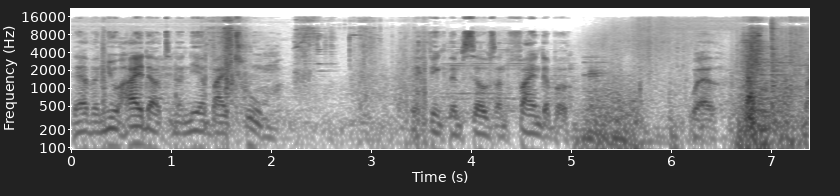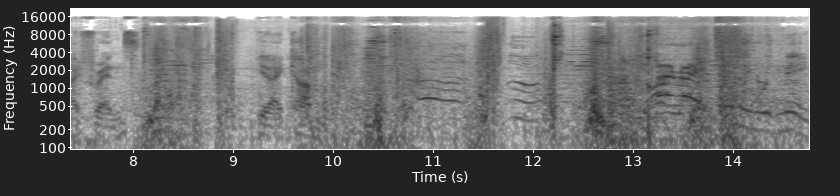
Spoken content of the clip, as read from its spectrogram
They have a new hideout in a nearby tomb. They think themselves unfindable. Well, my friends, here I come. Dealing with me.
